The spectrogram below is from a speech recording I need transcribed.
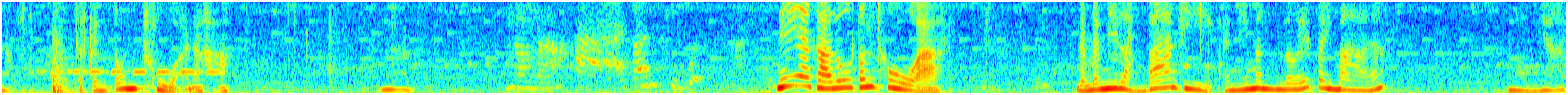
นะจะเป็นต้นถั่วนะคะนี่ยมาม่าขาต้นถั่วนี่ไงคะลูกต้นถั่ว เดี๋ยวมันมีหลังบ้านอีก อันนี้มันเลื้อยไปมานะมองยาก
